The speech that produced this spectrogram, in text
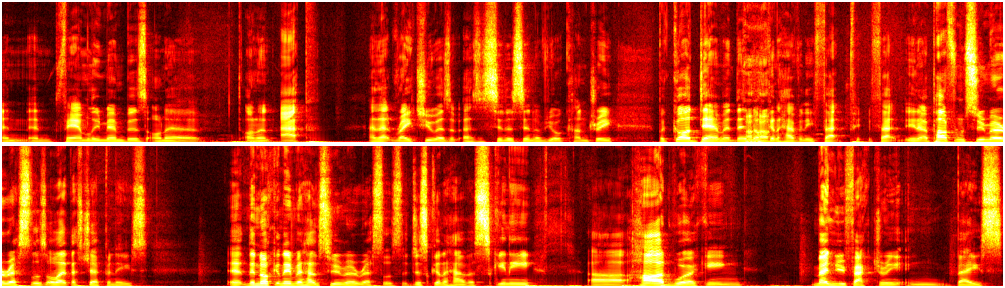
and, and family members on a on an app, and that rates you as a, as a citizen of your country. But god damn it, they're Uh-huh. not going to have any fat fat. You know, apart from sumo wrestlers. Oh wait, that's Japanese. Uh, They're not going to even have sumo wrestlers. They're just going to have a skinny, uh, hard-working, manufacturing base,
